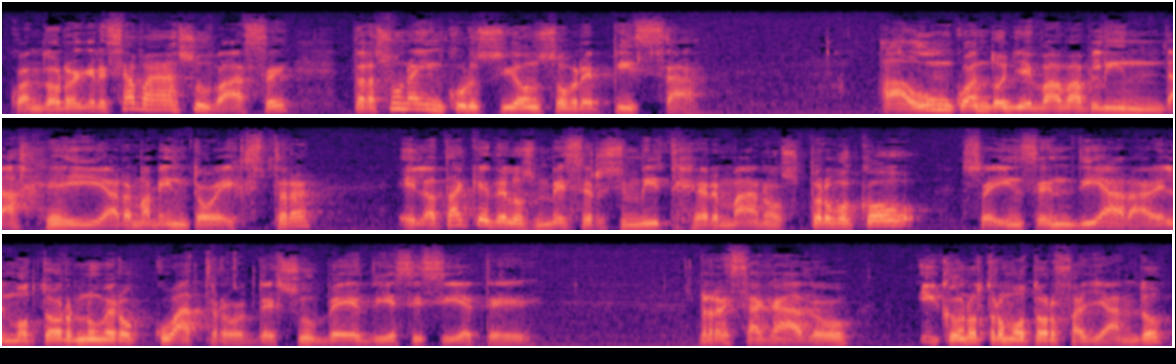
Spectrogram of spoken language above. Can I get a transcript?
cuando regresaba a su base tras una incursión sobre Pisa. Aun cuando llevaba blindaje y armamento extra, el ataque de los Messerschmitt germanos provocó se incendiara el motor número 4 de su B-17. Rezagado y con otro motor fallando,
